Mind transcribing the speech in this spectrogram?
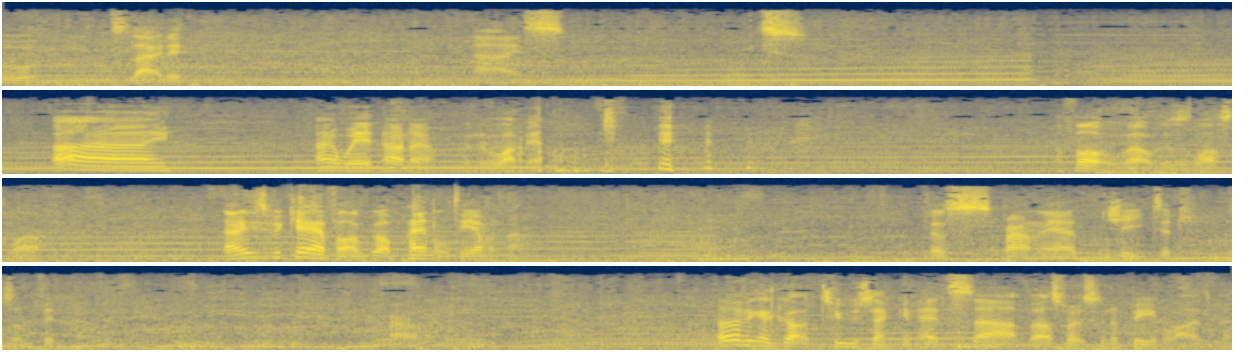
Ooh. Slide it. Nice. Nice. Bye. I win. Oh no, we're gonna lap me. I thought that was his last lap. Now I need to be careful. I've got a penalty, haven't I? Because apparently I cheated or something. Apparently. I don't think I've got a two second head start, but that's what it's going to penalise me.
